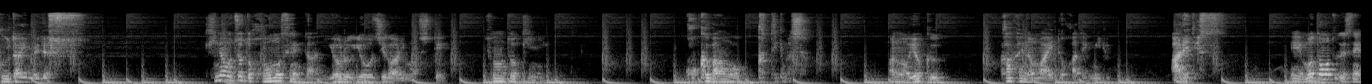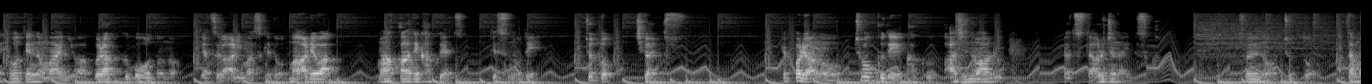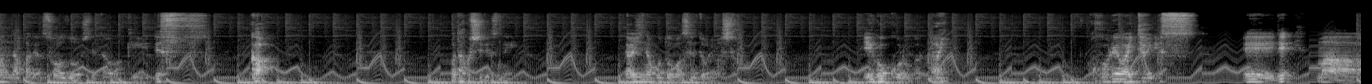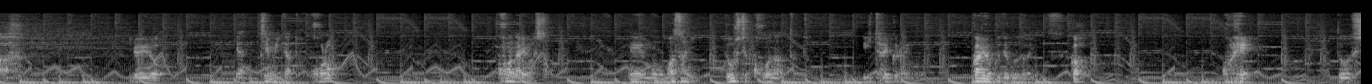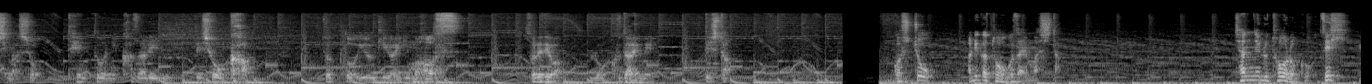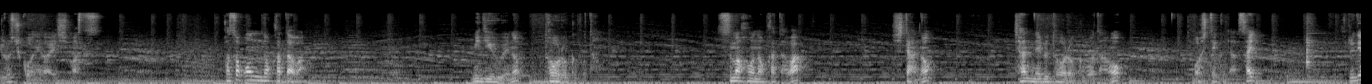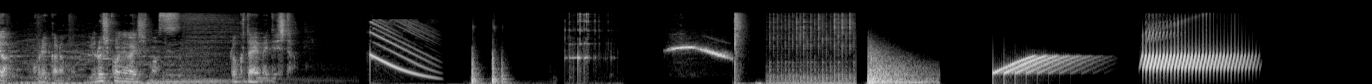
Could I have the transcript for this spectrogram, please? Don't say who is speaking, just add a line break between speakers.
6代目です。昨日ちょっとホームセンターに寄る用事がありましてその時に黒板を買ってきました。あのよくカフェの前とかで見るあれです。えー、もともとですね当店の前にはブラックボードのやつがありますけどまああれはマーカーで書くやつですのでちょっと違います。やっぱりあのチョークで書く味のあるやつってあるじゃないですか。そういうのをちょっと頭の中では想像してたわけです。が私ですね大事なことを忘れておりました。絵心がない。これは痛いです。えー、でまあいろいろやってみたところこうなりました。えー、もうまさにどうしてこうなったと言いたいくらいの画力でございますがこれどうしましょう。店頭に飾れるでしょうか。ちょっと勇気がいります。それでは6代目でした。ご視聴ありがとうございました。チャンネル登録をぜひよろしくお願いします。パソコンの方は右上の登録ボタン。スマホの方は下のチャンネル登録ボタンを押してください。それではこれからもよろしくお願いします。6代目でした。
